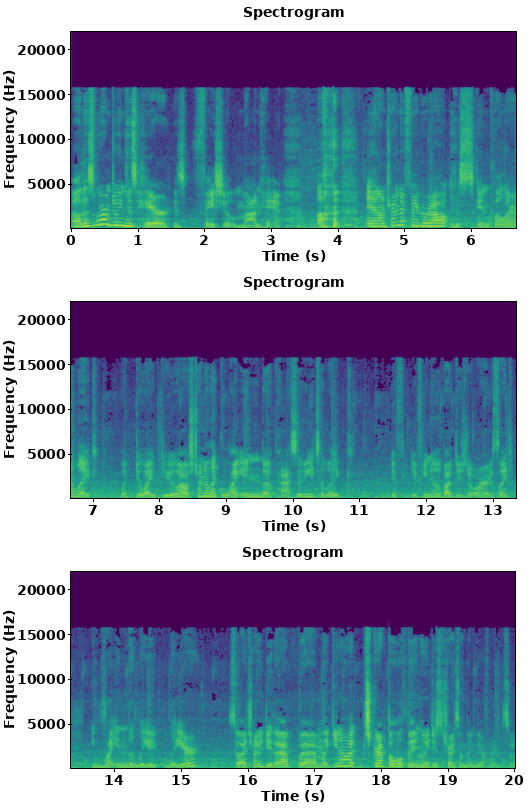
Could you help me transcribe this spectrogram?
Oh, this is where I'm doing his hair, his facial, man hair. Uh, and I'm trying to figure out his skin color, like, what do I do? I was trying to, like, lighten the opacity to, like, if, if you know about digital art, it's like, you lighten the layer, layer. So I try to do that, but I'm like, you know what, scrap the whole thing, let me just try something different, so.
